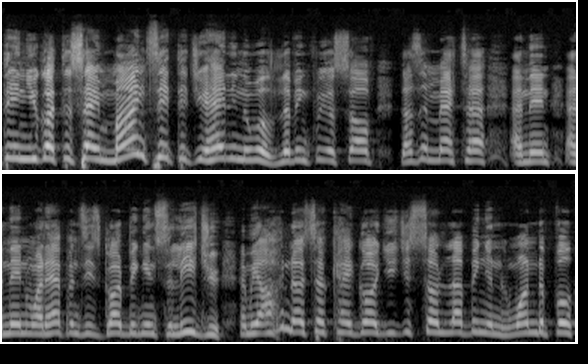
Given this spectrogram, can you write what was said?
then you got the same mindset that you had in the world, living for yourself, doesn't matter. And then, and then what happens is God begins to lead you. And we, oh no, it's okay, God, you're just so loving and wonderful.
